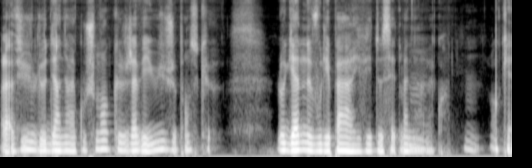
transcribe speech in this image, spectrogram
voilà, vu le dernier accouchement que j'avais eu, je pense que Logan ne voulait pas arriver de cette manière-là. quoi. Hmm, Ok.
